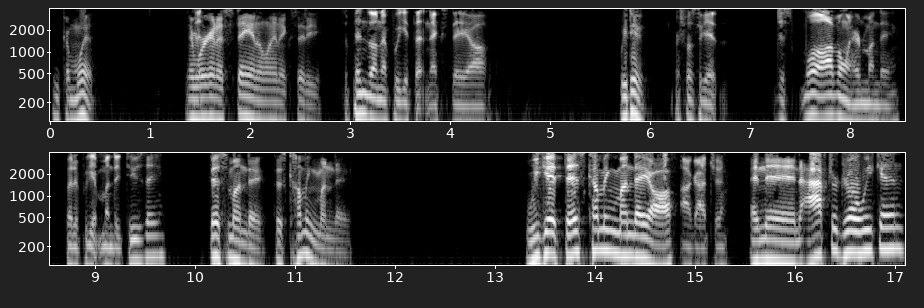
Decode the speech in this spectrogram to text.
can come with. And we're going to stay in Atlantic City. Depends on if we get that next day off. We do. We're supposed to get just well, I've only heard Monday, but if we get Monday, Tuesday, This Monday, this coming Monday. We get this coming Monday off, I gotcha. and then after drill weekend,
